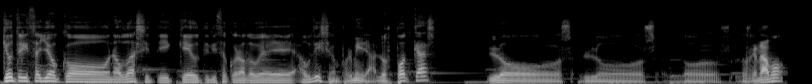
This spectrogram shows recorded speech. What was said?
¿Qué utilizo yo con Audacity? ¿Qué utilizo con Adobe Audition? Pues mira, los podcasts los, los, los, grabo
